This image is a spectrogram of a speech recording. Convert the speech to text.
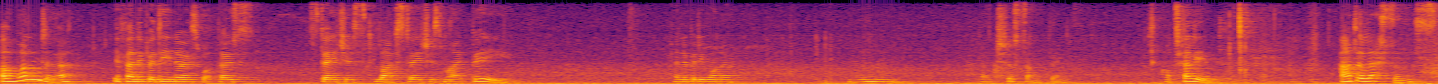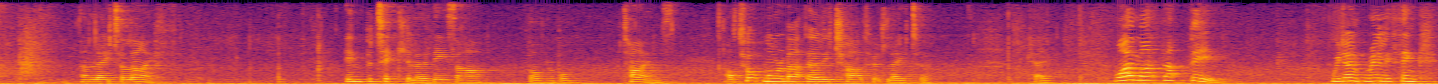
I wonder if anybody knows what those stages, life stages might be. Anybody want to mm, venture something? I'll tell you. Adolescence and later life. In particular, these are vulnerable times. I'll talk more about early childhood later. Okay. Why might that be? We don't really think,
